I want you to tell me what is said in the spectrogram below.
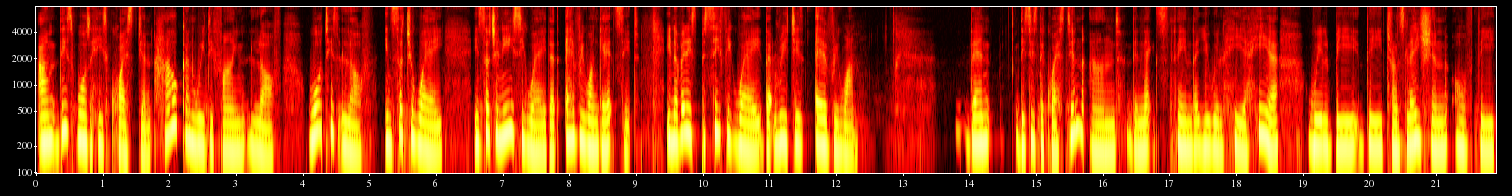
And this was his question How can we define love? What is love in such a way, in such an easy way that everyone gets it, in a very specific way that reaches everyone? Then this is the question, and the next thing that you will hear here will be the translation of the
